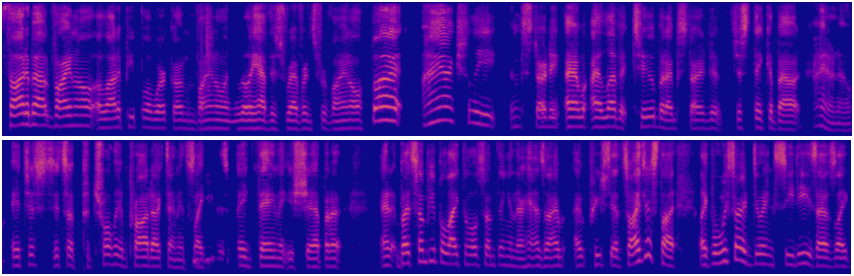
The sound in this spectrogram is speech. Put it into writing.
thought about vinyl. A lot of people work on vinyl and really have this reverence for vinyl, but I actually am starting. I I love it too, but I'm starting to just think about. I don't know. It just it's a petroleum product, and it's like mm-hmm. this big thing that you ship, and. I, and but some people like to hold something in their hands and I, I appreciate it so i just thought like when we started doing cds i was like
